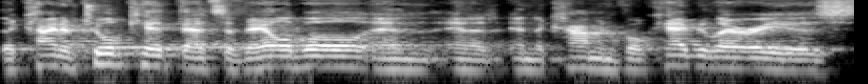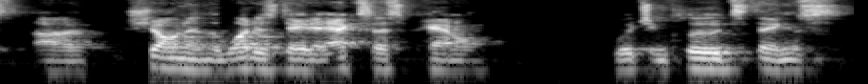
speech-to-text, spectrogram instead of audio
The kind of toolkit that's available and, and, and the common vocabulary is uh, shown in the What is Data Access panel which includes things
